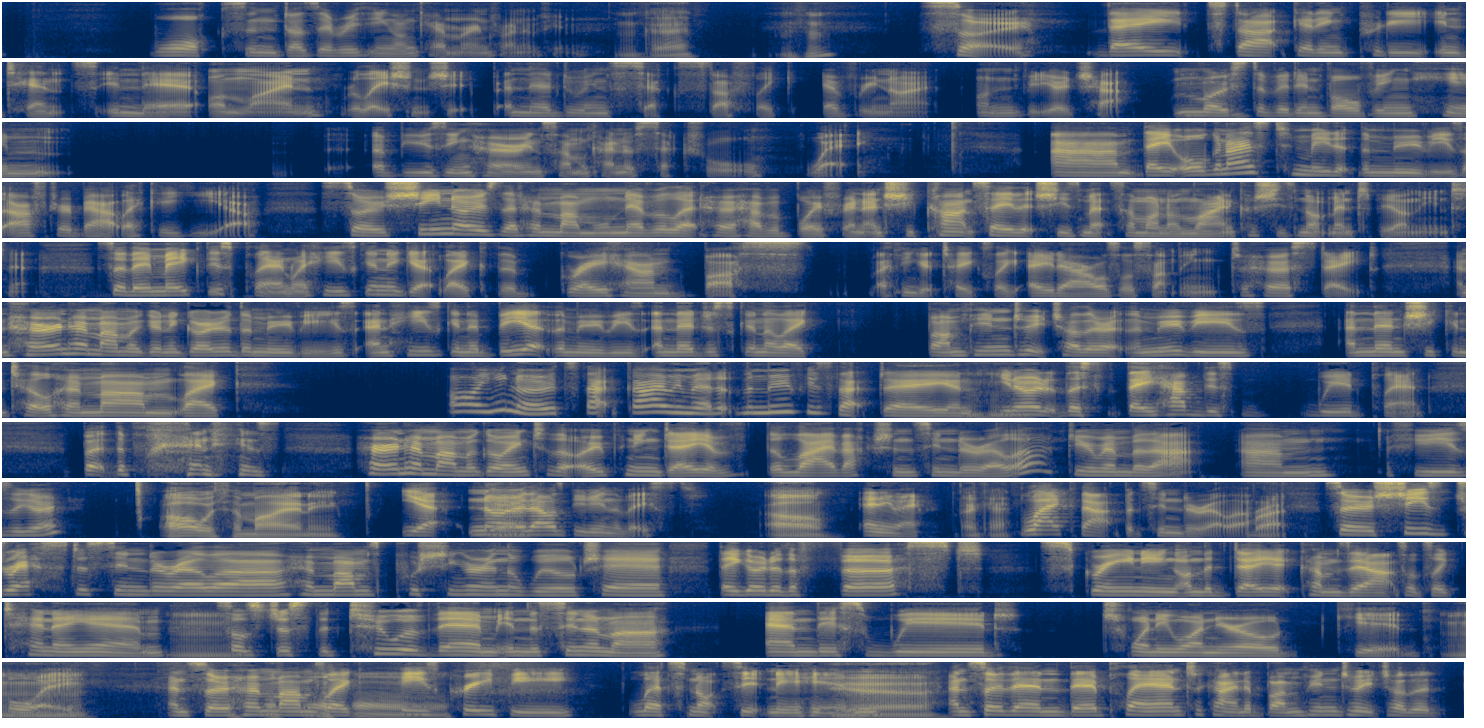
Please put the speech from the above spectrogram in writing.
walks and does everything on camera in front of him. Okay. Mm-hmm. So they start getting pretty intense in their online relationship and they're doing sex stuff like every night on video chat, Mhm. most of it involving him abusing her in some kind of sexual way. Um, they organize to meet at the movies after about like a year. So she knows that her mum will never let her have a boyfriend, and she can't say that she's met someone online because she's not meant to be on the internet. So they make this plan where he's going to get like the Greyhound bus. I think it takes like eight hours or something to her state. And her and her mum are going to go to the movies, and he's going to be at the movies, and they're just going to like bump into each other at the movies. And then she can tell her mum, like, oh, you know, it's that guy we met at the movies that day. And, you know, this, they have this weird plan. But the plan is her and her mum are going to the opening day of the live action Cinderella. Do you remember that um, a few years ago? Oh, with Hermione. Yeah. No, Yeah. that was Beauty and the Beast. Oh, Anyway, okay. like that, but Cinderella. Right. So she's dressed as Cinderella. Her mum's pushing her in the wheelchair. They go to the first screening on the day it comes out. So it's like 10 a.m. Mm. So it's just the two of them in the cinema and this weird 21 year old kid boy. Mm. And so her mum's like, he's creepy. Let's not sit near him. Yeah. And so then their plan to kind of bump into each other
